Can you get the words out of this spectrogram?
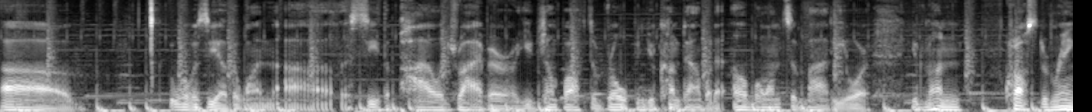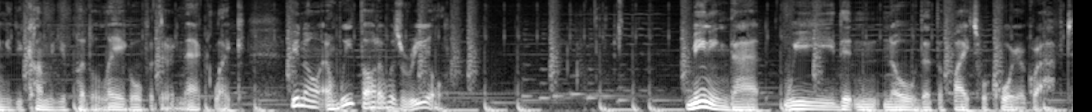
Uh, what was the other one? Uh, see, the pile driver, or you jump off the rope and you come down with an elbow on somebody, or you run across the ring and you come and you put a leg over their neck. Like, you know, and we thought it was real. Meaning that we didn't know that the fights were choreographed.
